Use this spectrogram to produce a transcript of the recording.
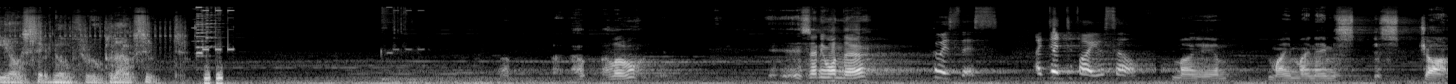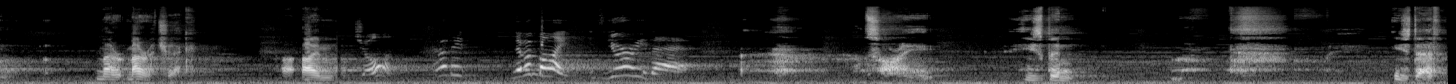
Radio signal through cloud suit. Hello? Is anyone there? Who is this? Identify yourself. My um, my my name is is John Mar- Maracheck. Uh, I'm John? How did. Never mind. It's Yuri there. I'm sorry. He's been. He's dead.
